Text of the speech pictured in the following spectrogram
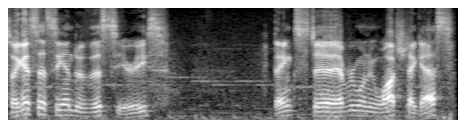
So I guess that's the end of this series. Thanks to everyone who watched, I guess.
